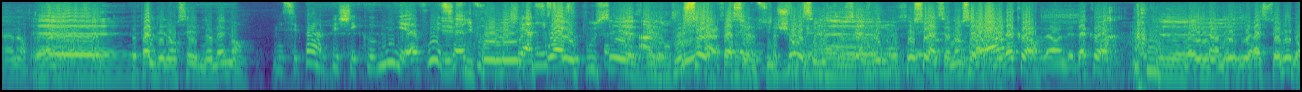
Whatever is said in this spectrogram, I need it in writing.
Ah non, peut pas le dénoncer nommément. Mais c'est pas un péché commis, avouez, c'est un Il faut soit le pousser à se ah, dénoncer. pousser, ça c'est une chose, c'est le pousser à se dénoncer. on est d'accord, là on est d'accord. mais il, reste libre.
